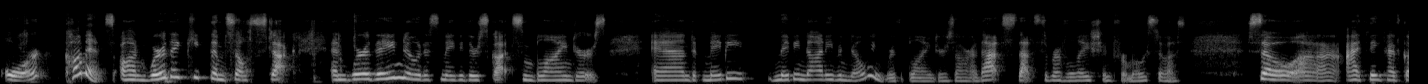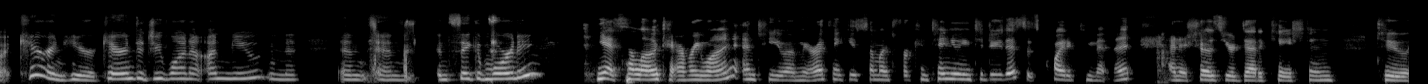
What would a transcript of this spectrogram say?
or comments on where they keep themselves stuck and where they notice maybe there's got some blinders and maybe maybe not even knowing where the blinders are that's that's the revelation for most of us so uh, i think i've got karen here karen did you want to unmute and and and and say good morning Yes, hello to everyone and to you, Amira. Thank you so much for continuing to do this. It's quite a commitment and it shows your dedication to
